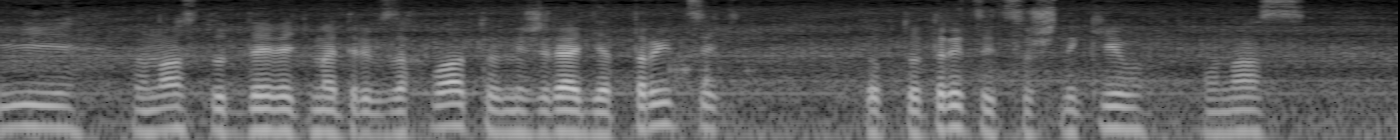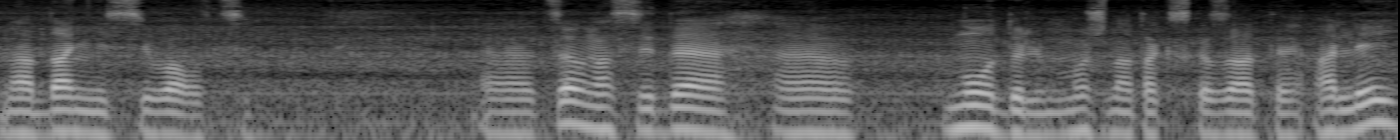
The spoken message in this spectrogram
І у нас тут 9 метрів захвату, міжряддя 30, тобто 30 сушників у нас на даній сівалці. Е, Це у нас йде е, модуль, можна так сказати, алей,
